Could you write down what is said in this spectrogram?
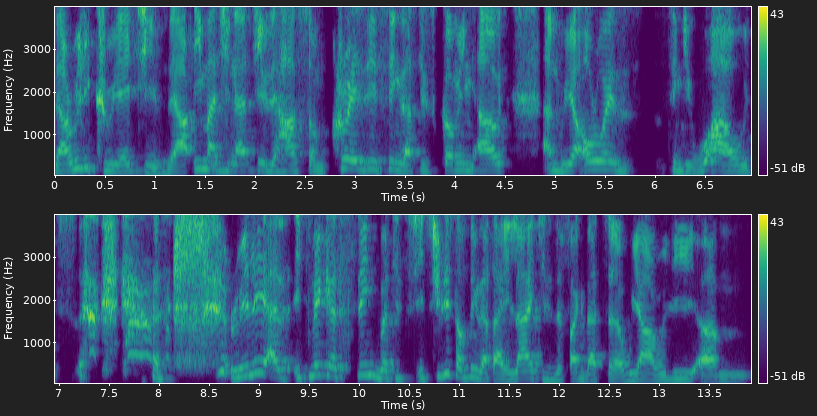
they are really creative, they are imaginative, they have some crazy thing that is coming out, and we are always thinking, wow, it's really, it makes us think, but it's, it's really something that I like is the fact that uh, we are really um,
